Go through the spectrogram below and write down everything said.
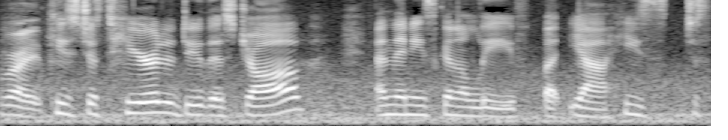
Right. He's just here to do this job and then he's going to leave. But yeah, he's just,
